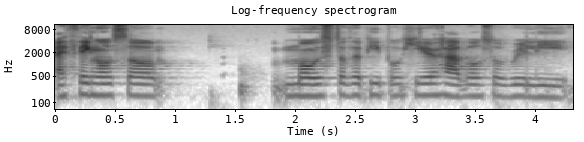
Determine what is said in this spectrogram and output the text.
I think also most of the people here have also really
